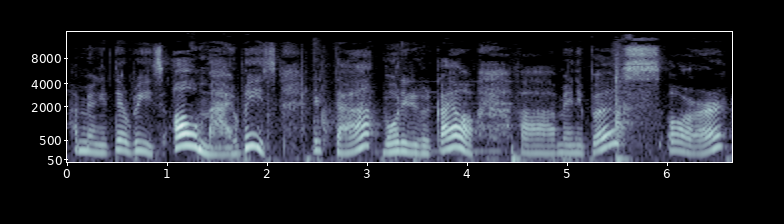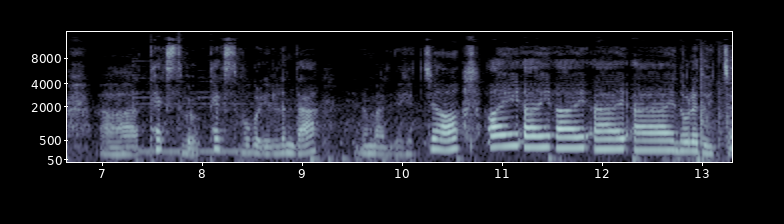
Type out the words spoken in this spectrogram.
한 명일 때 reads. Oh my reads. 읽다. 뭘 읽을까요? 아, many books or 아, textbook. textbook을 읽는다. 이런 말이 되겠죠. I, I, I, I, I. 노래도 있죠.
